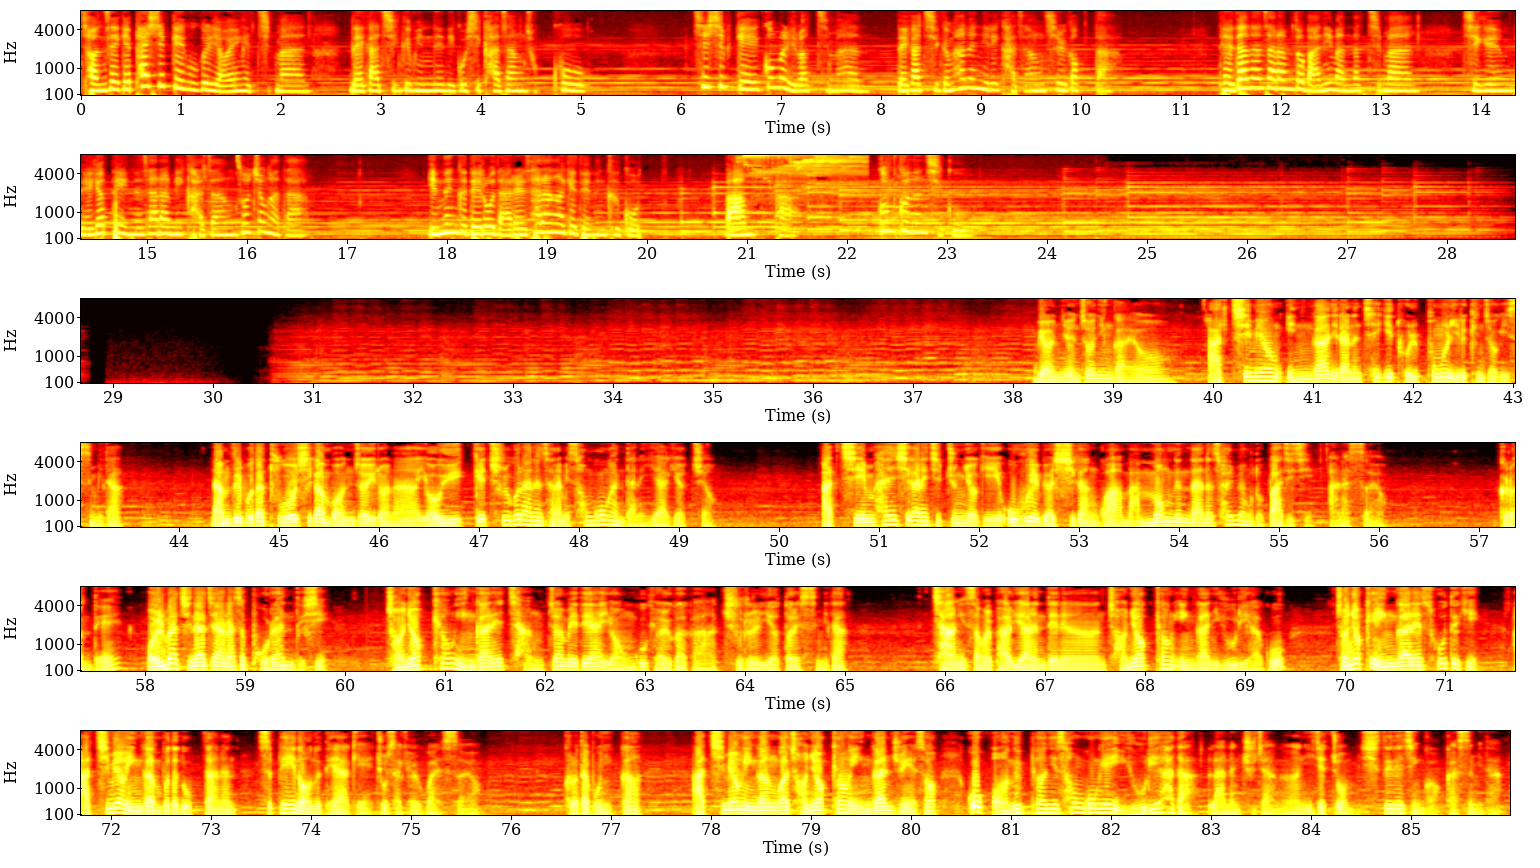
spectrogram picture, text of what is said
전 세계 80개국을 여행했지만 내가 지금 있는 이곳이 가장 좋고 70개의 꿈을 이뤘지만 내가 지금 하는 일이 가장 즐겁다. 대단한 사람도 많이 만났지만 지금 내 곁에 있는 사람이 가장 소중하다. 있는 그대로 나를 사랑하게 되는 그곳. 마음스파. 꿈꾸는 지구. 몇 년 전인가요? 아침형 인간이라는 책이 돌풍을 일으킨 적이 있습니다. 남들보다 두어 시간 먼저 일어나 여유있게 출근하는 사람이 성공한다는 이야기였죠. 아침 1시간의 집중력이 오후에 몇 시간과 맞먹는다는 설명도 빠지지 않았어요. 그런데 얼마 지나지 않아서 보란 듯이 저녁형 인간의 장점에 대한 연구 결과가 줄을 이었더랬습니다. 창의성을 발휘하는 데는 저녁형 인간이 유리하고 저녁형 인간의 소득이 아침형 인간보다 높다는 스페인 어느 대학의 조사 결과였어요. 그러다 보니까 아침형 인간과 저녁형 인간 중에서 꼭 어느 편이 성공에 유리하다라는 주장은 이제 좀 시들해진 것 같습니다.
